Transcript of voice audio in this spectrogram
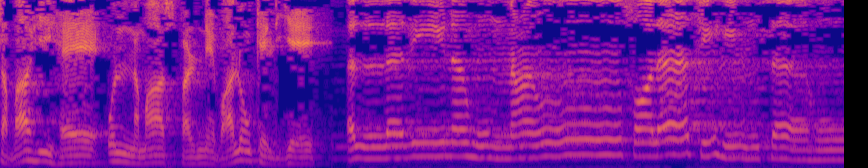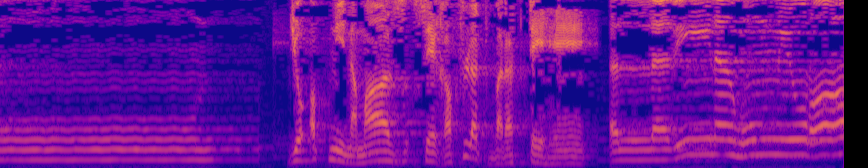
تباہی ہے ان نماز پڑھنے والوں کے لیے۔ الذين هم عن صلاتهم ساهون جو اپنی نماز سے غفلت برتتے ہیں۔ الذين هم يراءون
